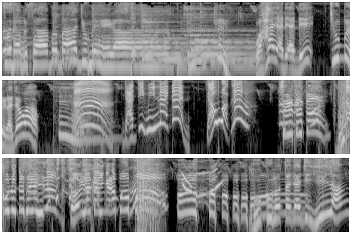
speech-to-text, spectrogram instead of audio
Sudah besar berbaju merah hmm. Wahai adik-adik, cubalah jawab Hmm. Ah, jadi minat kan? Jawablah. Saya tak tahu. Buku nota saya hilang. Saya tak ingat apa-apa. Oh. Buku nota janji hilang?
